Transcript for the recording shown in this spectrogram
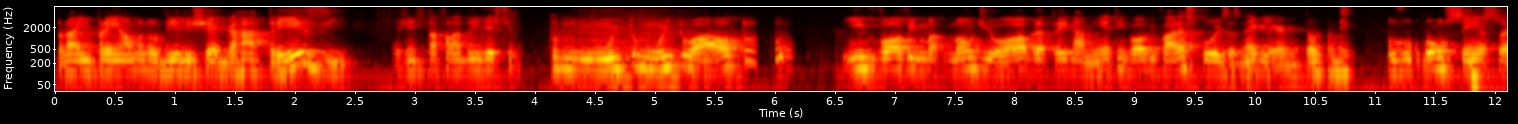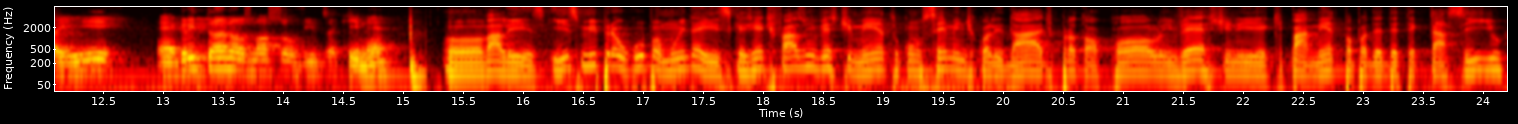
para emprenhar uma novilha e chegar a 13, a gente está falando de um investimento muito, muito alto e envolve mão de obra, treinamento, envolve várias coisas, né, Guilherme? Então, de novo, bom senso aí, é, gritando aos nossos ouvidos aqui, né? Ô, Valiz, isso me preocupa muito, é isso, que a gente faz um investimento com sêmen de qualidade, protocolo, investe em equipamento para poder detectar cio,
